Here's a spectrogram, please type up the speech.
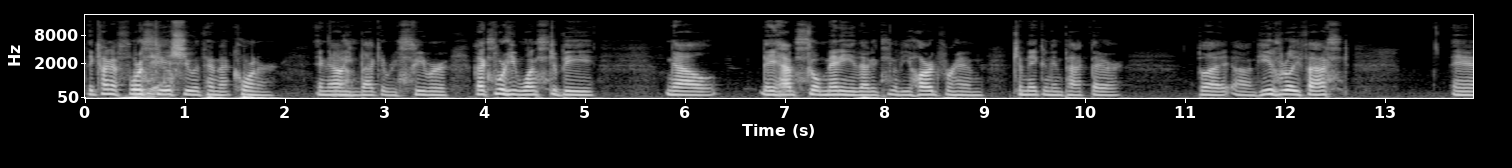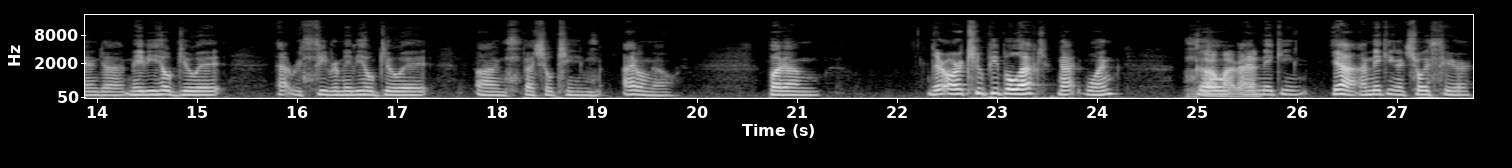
they kind of forced the issue with him at corner, and now he's back at receiver. That's where he wants to be. Now they have so many that it's going to be hard for him to make an impact there, but um, he is really fast, and uh, maybe he'll do it at receiver. Maybe he'll do it on special teams. I don't know, but um there are two people left, not one. So Oh, my bad. I'm making yeah, I'm making a choice here,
